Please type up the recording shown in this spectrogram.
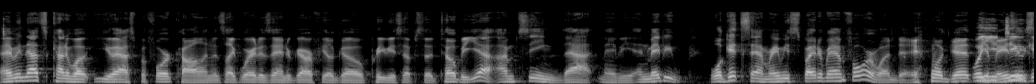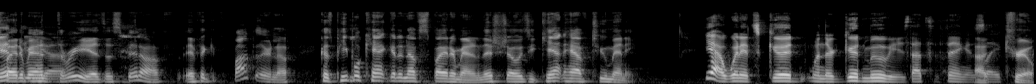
I mean, that's kind of what you asked before, Colin. It's like, where does Andrew Garfield go? Previous episode, Tobey. Yeah, I'm seeing that maybe, and maybe we'll get Sam Raimi's Spider-Man Four one day. We'll get Well, the you do Amazing get Spider-Man the, uh, Three as a spin-off if it gets popular enough. Because people can't get enough Spider-Man, and this shows you can't have too many. Yeah, when it's good, when they're good movies, that's the thing. Is Uh, like true.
